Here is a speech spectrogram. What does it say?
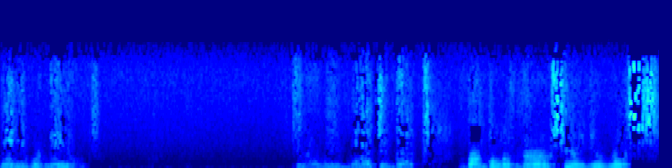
many were nailed. You can only imagine that bundle of nerves here in your wrist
